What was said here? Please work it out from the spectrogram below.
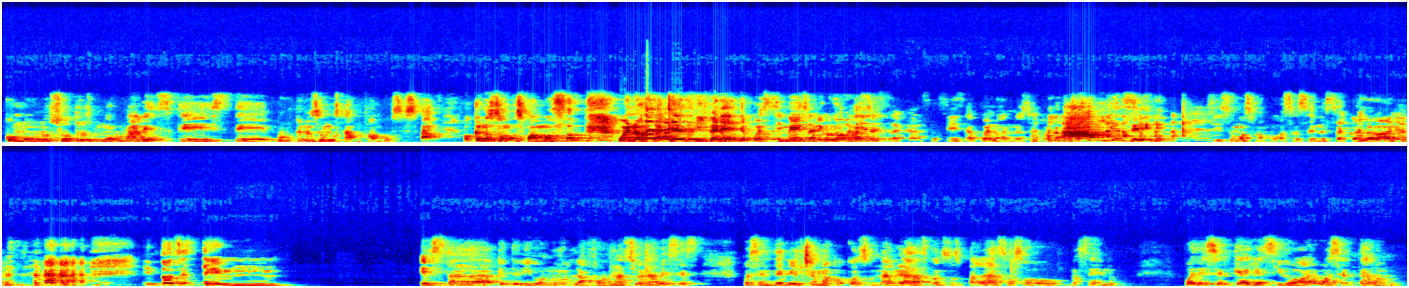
como nosotros normales, que este, bueno, que no somos tan famosos, ah, o que no somos famosos, bueno, o sea, que es diferente, pues. En nuestra colonia, en nuestra casa. bueno, en nuestra colonia. Ah, fíjense, sí somos famosos en nuestra colonia. Entonces, eh, esta, que te digo, ¿no? La formación a veces, pues entendió el chamaco con sus nalgadas, con sus palazos, o no sé, ¿no? Puede ser que haya sido algo acertado, ¿no?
